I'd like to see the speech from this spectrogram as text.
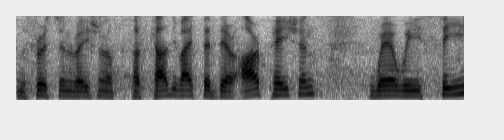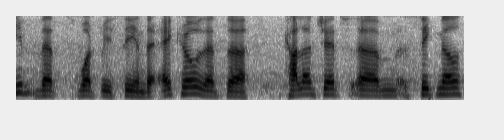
in the first generation of the Pascal device that there are patients where we see that what we see in the echo, that the color jet um, signal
